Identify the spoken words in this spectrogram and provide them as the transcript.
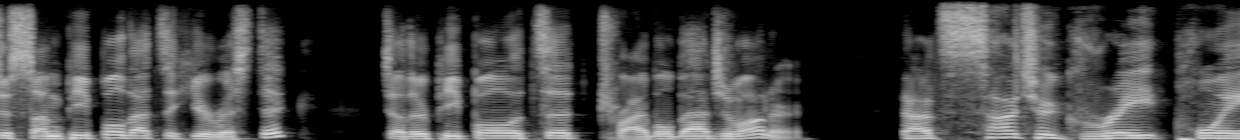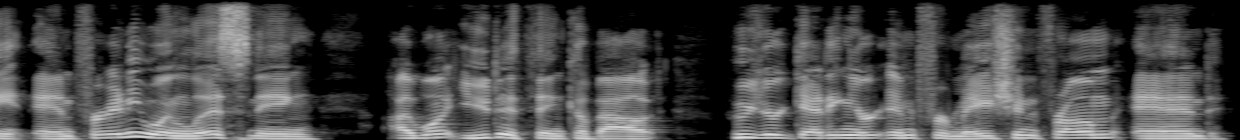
To some people, that's a heuristic. To other people, it's a tribal badge of honor. That's such a great point. And for anyone listening, I want you to think about who you're getting your information from and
